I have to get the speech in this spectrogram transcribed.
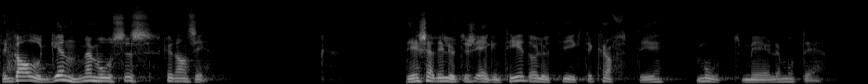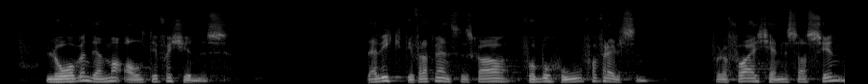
til galgen med Moses, kunne han si. Det skjedde i Luthers egen tid, og Luther gikk til kraftig motmæle mot det. Loven den må alltid forkynnes. Det er viktig for at mennesket skal få behov for frelsen, for å få erkjennelse av synd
